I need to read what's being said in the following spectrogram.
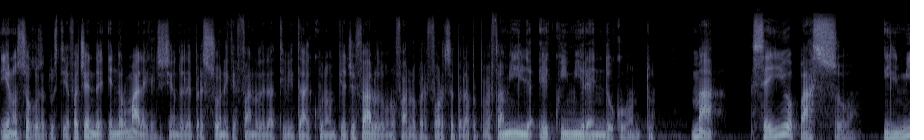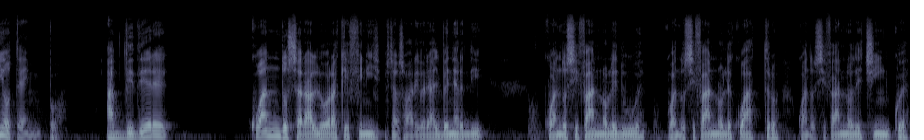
io non so cosa tu stia facendo, è normale che ci siano delle persone che fanno delle attività a cui non piace farlo, devono farlo per forza per la propria famiglia e qui mi rendo conto. Ma se io passo il mio tempo a vedere quando sarà l'ora che finisce, non so, arriverà il venerdì, quando si fanno le due, quando si fanno le quattro, quando si fanno le cinque.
